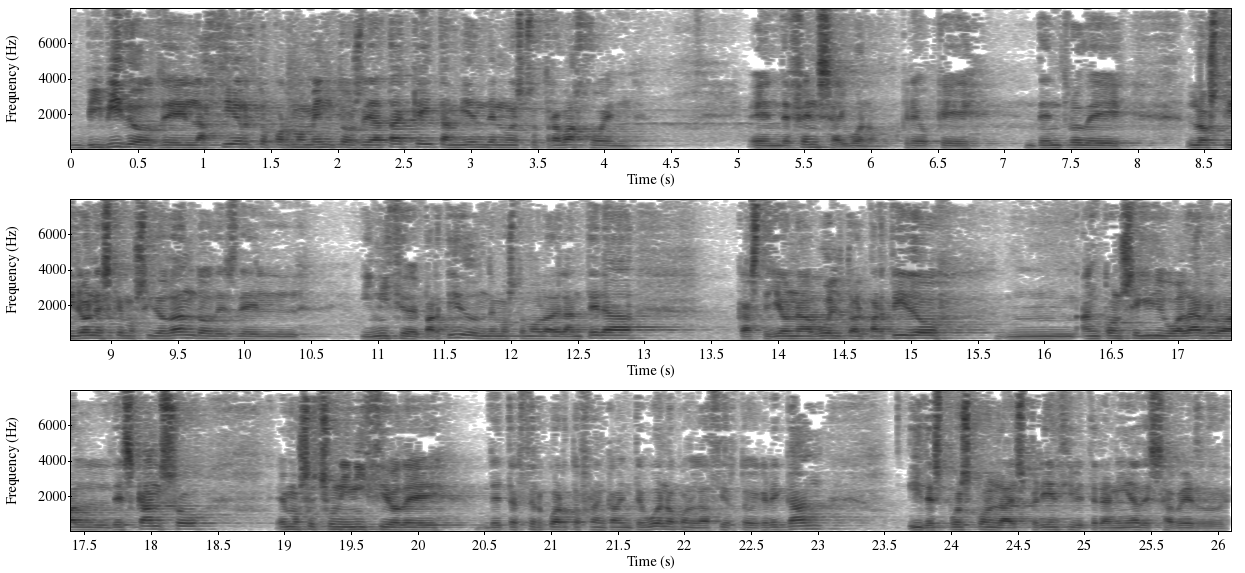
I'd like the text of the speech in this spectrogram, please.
vivido del acierto por momentos de ataque y también de nuestro trabajo en, en defensa. Y bueno, creo que dentro de los tirones que hemos ido dando desde el inicio del partido, donde hemos tomado la delantera, Castellón ha vuelto al partido, mmm, han conseguido igualarlo al descanso. Hemos hecho un inicio de, de, tercer cuarto francamente bueno con el acierto de Greg Gunn y después con la experiencia y veteranía de saber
